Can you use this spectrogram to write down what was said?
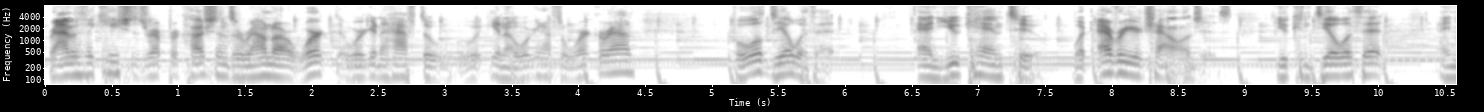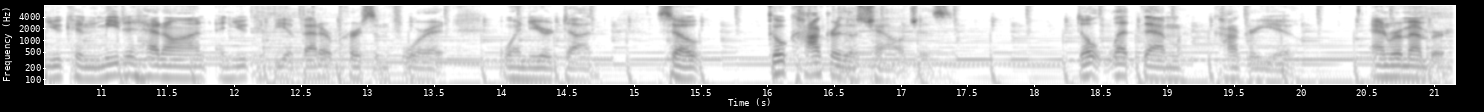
ramifications, repercussions around our work that we're gonna have to, you know, we're gonna have to work around. but we'll deal with it. And you can too. Whatever your challenge is, you can deal with it and you can meet it head on and you can be a better person for it when you're done. So go conquer those challenges. Don't let them conquer you. And remember,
